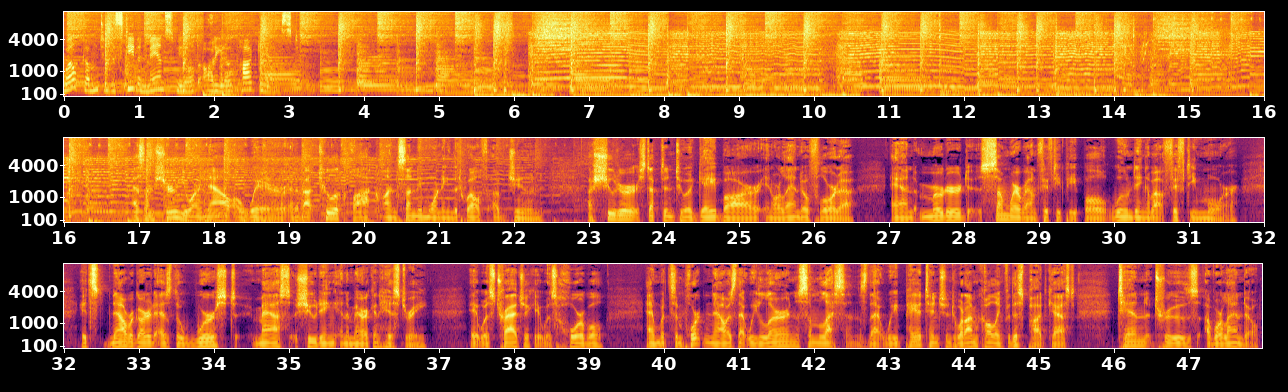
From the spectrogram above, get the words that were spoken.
Welcome to the Stephen Mansfield audio podcast. As I'm sure you are now aware, at about 2 o'clock on Sunday morning, the 12th of June, a shooter stepped into a gay bar in Orlando, Florida, and murdered somewhere around 50 people, wounding about 50 more. It's now regarded as the worst mass shooting in American history. It was tragic, it was horrible. And what's important now is that we learn some lessons, that we pay attention to what I'm calling for this podcast 10 Truths of Orlando.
